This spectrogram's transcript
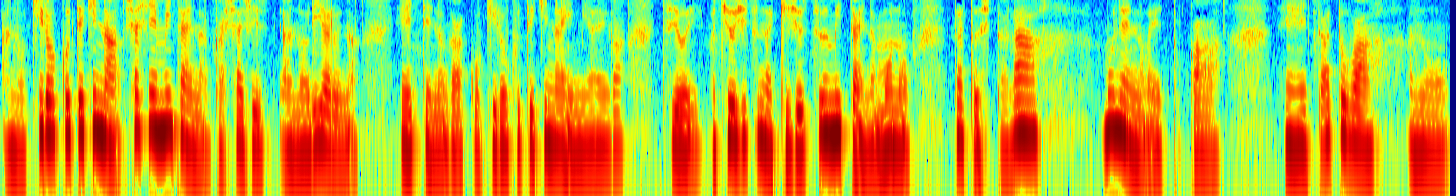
あの記録的な写真みたいな写真あのリアルな絵っていうのがこう記録的な意味合いが強い、まあ、忠実な記述みたいなものだとしたらモネの絵とか、えーと、あとはあの、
